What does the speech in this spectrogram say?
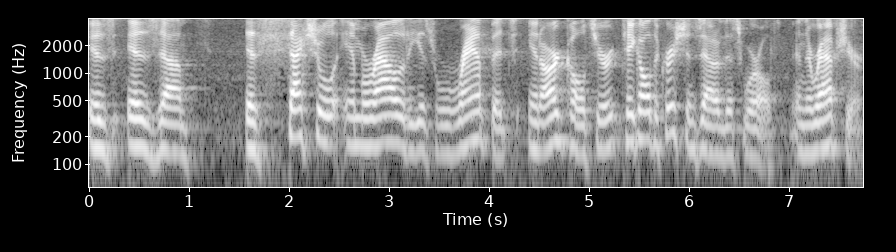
is, is um, is sexual immorality is rampant in our culture. Take all the Christians out of this world in the rapture.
